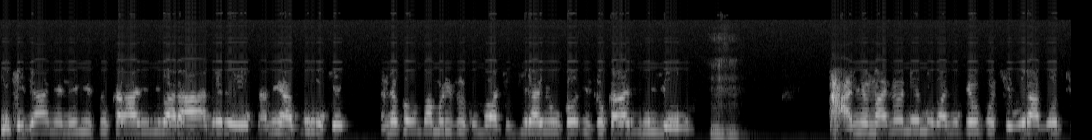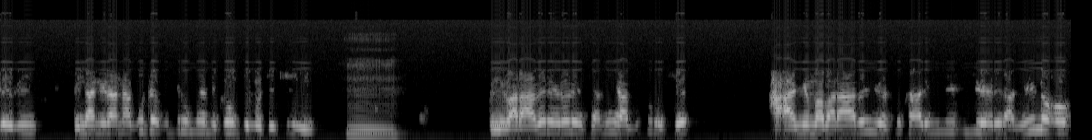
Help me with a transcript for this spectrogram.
mu kijyanye n'iyi sukari nibarabe leta nihaguruke none ko wumva muri sukuma batubwira yuko isukari iriyo Mhm. hanyuma none mu banyagihugu kibura gute bi- binanirana gute kugira umwenegihugu imushyikire Mm. nibarabe rero leta nihaguruke hanyuma barabe iyo sukari yi- yiherera nino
